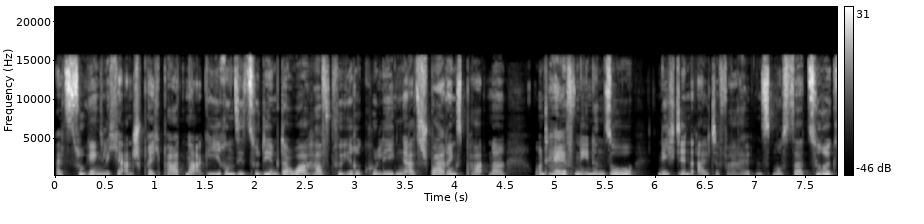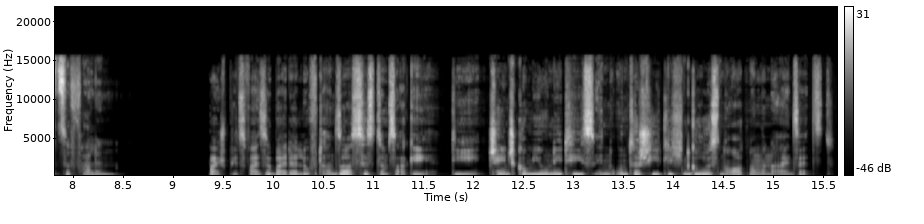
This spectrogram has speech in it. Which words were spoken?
Als zugängliche Ansprechpartner agieren sie zudem dauerhaft für ihre Kollegen als Sparingspartner und helfen ihnen so, nicht in alte Verhaltensmuster zurückzufallen beispielsweise bei der Lufthansa Systems AG, die Change Communities in unterschiedlichen Größenordnungen einsetzt.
